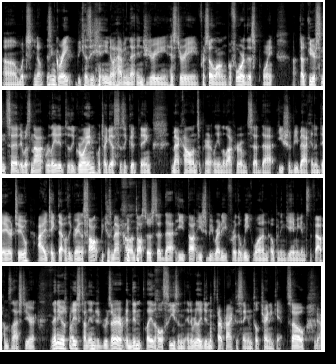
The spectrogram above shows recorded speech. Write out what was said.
um, which you know isn't great because he, you know having that injury history for so long before this point. Uh, Doug Pederson said it was not related to the groin, which I guess is a good thing. Mack Hollins apparently in the locker room said that he should be back in a day or two. I take that with a grain of salt because Mack Hollins also said that he thought he should be ready for the Week One opening game against the Falcons last year, and then he was placed on injured reserve and didn't play the whole season and really didn't start practicing until training camp. So yeah,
